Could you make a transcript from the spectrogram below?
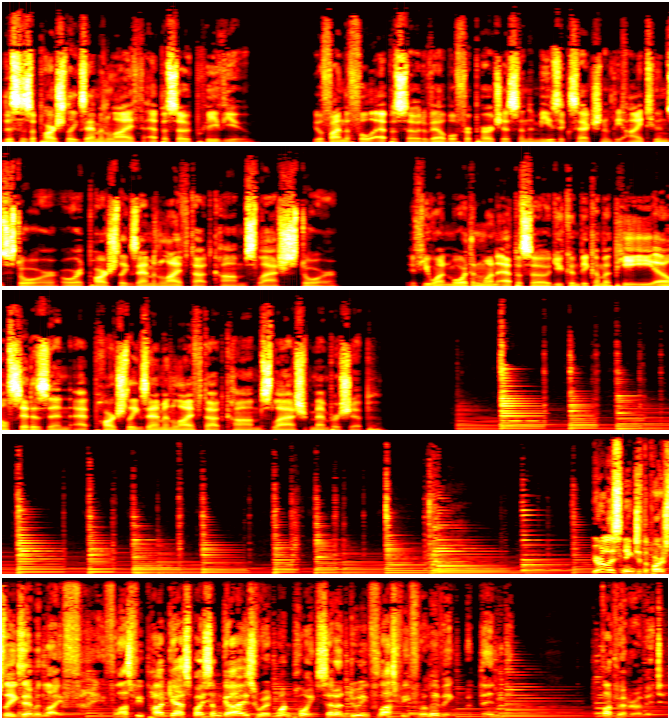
This is a Partially Examined Life episode preview. You'll find the full episode available for purchase in the music section of the iTunes Store or at partiallyexaminedlife.com slash store. If you want more than one episode, you can become a PEL citizen at partiallyexaminedlife.com slash membership. You're listening to The Partially Examined Life, a philosophy podcast by some guys who at one point set on doing philosophy for a living, but then thought better of it.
